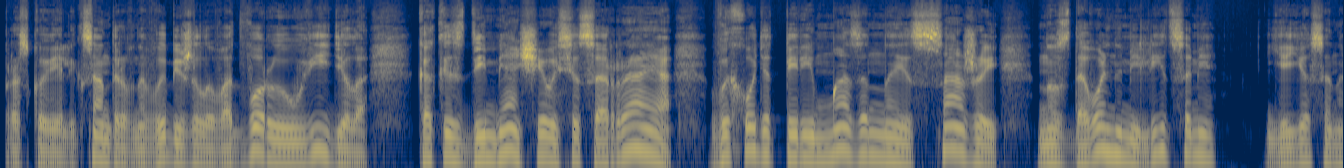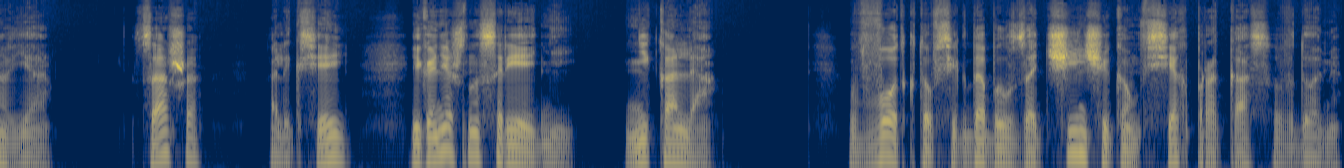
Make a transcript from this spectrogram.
Прасковья Александровна выбежала во двор и увидела, как из дымящегося сарая выходят перемазанные сажей, но с довольными лицами ее сыновья. Саша, Алексей и, конечно, средний, Николя. Вот кто всегда был зачинщиком всех проказ в доме.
